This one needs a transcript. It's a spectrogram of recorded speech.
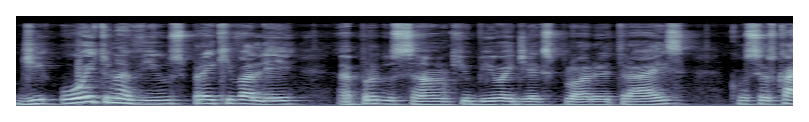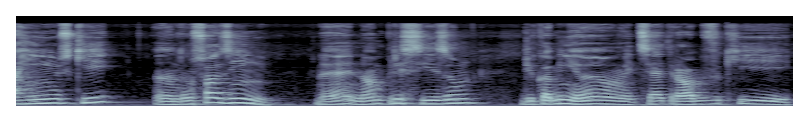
de oito navios para equivaler à produção que o BYD Explorer traz com seus carrinhos que andam sozinhos né? Não precisam de caminhão, etc. Óbvio que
